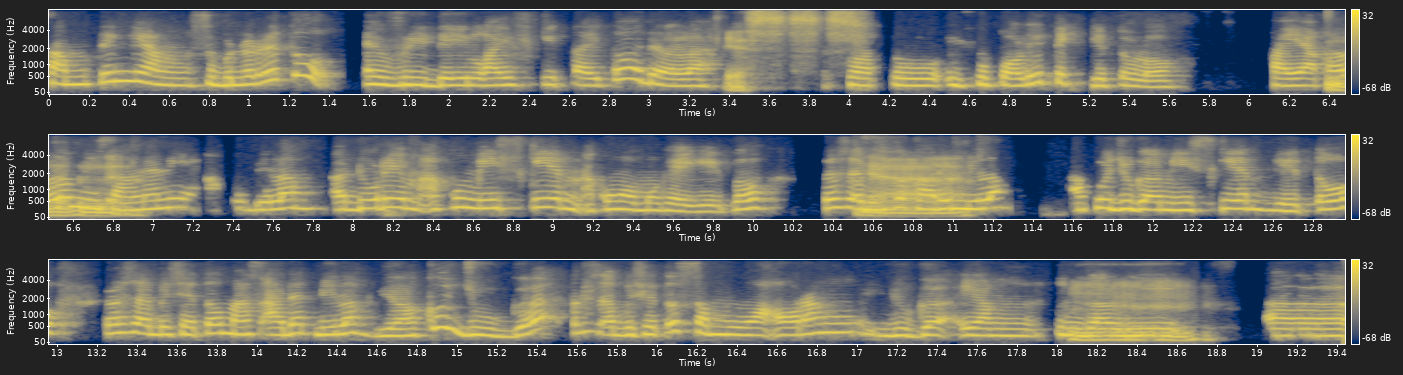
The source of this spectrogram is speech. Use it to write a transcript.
something yang sebenarnya tuh everyday life kita itu adalah yes. suatu isu politik gitu loh. Kayak kalau misalnya nih aku bilang, aduh Rim, aku miskin, aku ngomong kayak gitu. Terus abis yeah. itu ya. Karim bilang, aku juga miskin gitu. Terus abis itu Mas Adat bilang, ya aku juga. Terus abis itu semua orang juga yang tinggal hmm. di uh,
